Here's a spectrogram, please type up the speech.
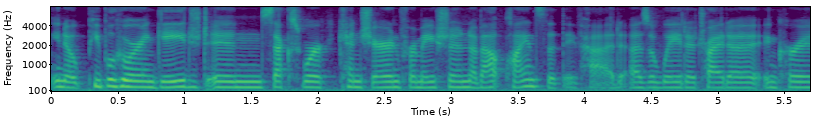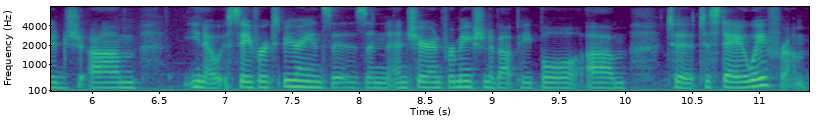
you know, people who are engaged in sex work can share information about clients that they've had as a way to try to encourage, um, you know, safer experiences and, and share information about people um, to, to stay away from.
